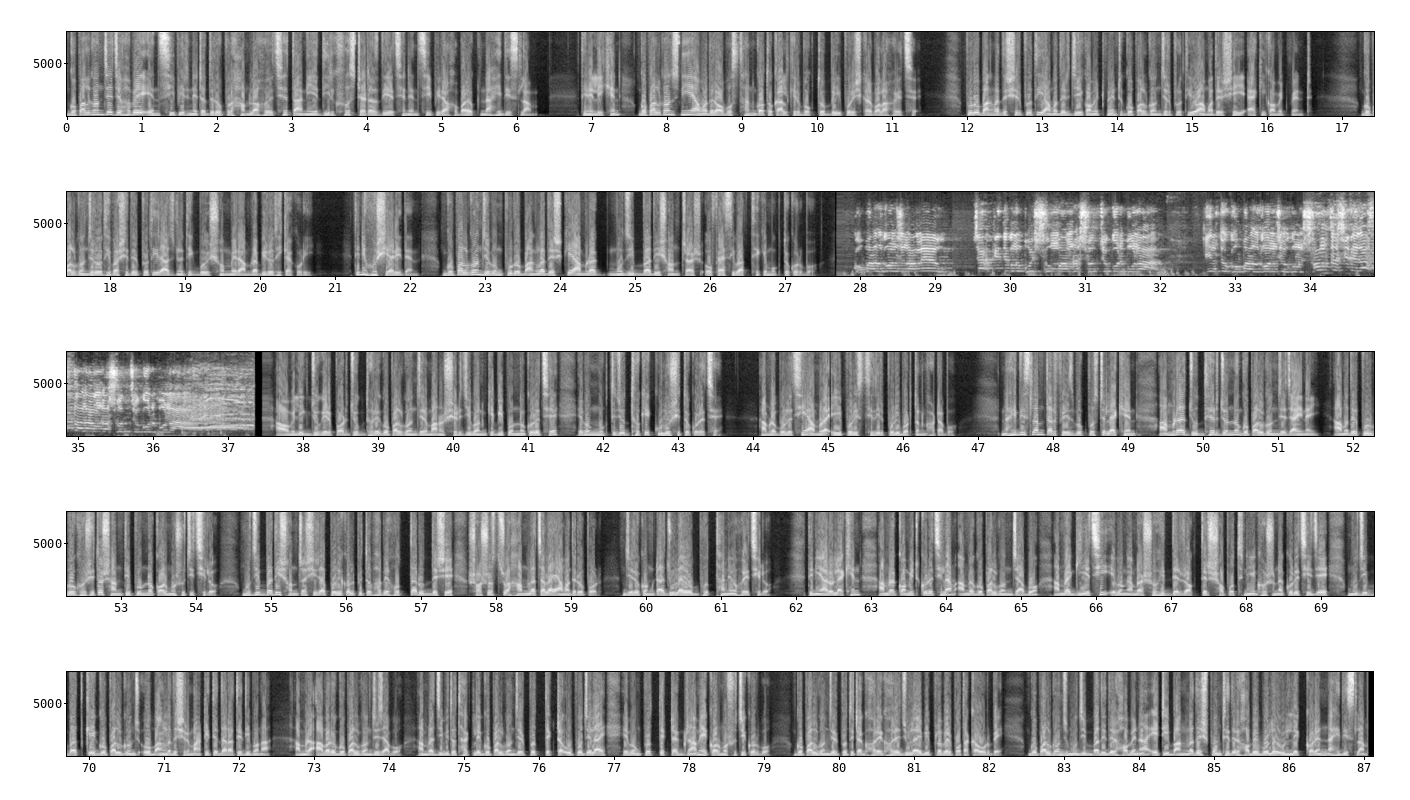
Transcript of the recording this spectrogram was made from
গোপালগঞ্জে যেভাবে এনসিপির নেতাদের ওপর হামলা হয়েছে, তা নিয়ে দীর্ঘ স্ট্যাটাস দিয়েছেন এনসিপির আহ্বায়ক নাহিদ ইসলাম। তিনি লিখেন, গোপালগঞ্জ নিয়ে আমাদের অবস্থান গতকালকের বক্তব্যেই পরিষ্কার বলা হয়েছে। পুরো বাংলাদেশের প্রতি আমাদের যে কমিটমেন্ট, গোপালগঞ্জের প্রতিও আমাদের সেই একই কমিটমেন্ট। গোপালগঞ্জের অধিবাসীদের প্রতি রাজনৈতিক বৈষম্যের আমরা বিরোধিতা করি। তিনি হুঁশিয়ারি দেন, গোপালগঞ্জ এবং পুরো বাংলাদেশকে আমরা মুজিববাদী সন্ত্রাস ও ফ্যাসিবাদ থেকে মুক্ত করব। গোপালগঞ্জ নামেও চাকরিতে কোনো বৈষম্য আমরা সহ্য করব না। কিন্তু গোপালগঞ্জেও কোনো সন্ত্রাসীদের আস্থান আমরা সহ্য করব না। আওয়ামী লীগ যুগের পর যুগ ধরে গোপালগঞ্জের মানুষের জীবনকে বিপন্ন করেছে এবং মুক্তিযুদ্ধকে কুলুষিত করেছে। আমরা বলেছি, আমরা এই পরিস্থিতির পরিবর্তন ঘটাব। নাহিদ ইসলাম তার ফেসবুক পোস্টে লেখেন, আমরা যুদ্ধের জন্য গোপালগঞ্জে যাই নাই। আমাদের পূর্ব ঘোষিত শান্তিপূর্ণ কর্মসূচি ছিল। মুজিববাদী সন্ত্রাসীরা পরিকল্পিতভাবে হত্যার উদ্দেশ্যে সশস্ত্র হামলা চালায় আমাদের ওপর, যেরকমটা জুলাই অভ্যুত্থানেও হয়েছিল। তিনি আরও লেখেন, আমরা কমিট করেছিলাম, আমরা গোপালগঞ্জ যাব, আমরা গিয়েছি এবং আমরা শহীদদের রক্তের শপথ নিয়ে ঘোষণা করেছি যে মুজিববাদকে গোপালগঞ্জ ও বাংলাদেশের মাটিতে দাঁড়াতে দিব না। আমরা আবারও গোপালগঞ্জে যাব। আমরা জীবিত থাকলে গোপালগঞ্জের প্রত্যেকটা উপজেলায় এবং প্রত্যেকটা গ্রামে কর্মসূচি করব। গোপালগঞ্জের প্রতিটা ঘরে ঘরে জুলাই বিপ্লবের পতাকা উড়বে। গোপালগঞ্জ মুজিববাদীদের হবে না, এটি বাংলাদেশপন্থীদের হবে বলে উল্লেখ করেন নাহিদ ইসলাম।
